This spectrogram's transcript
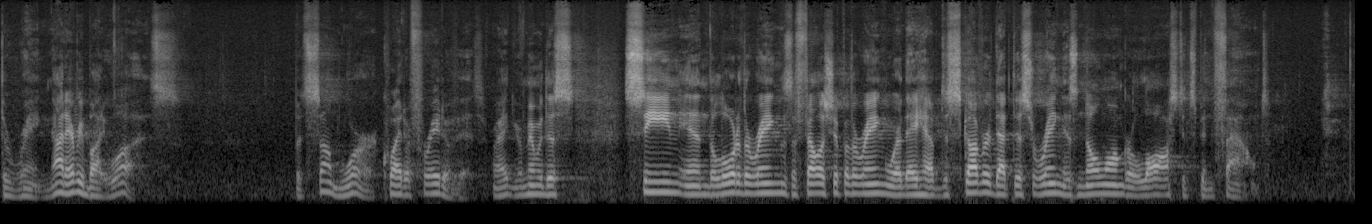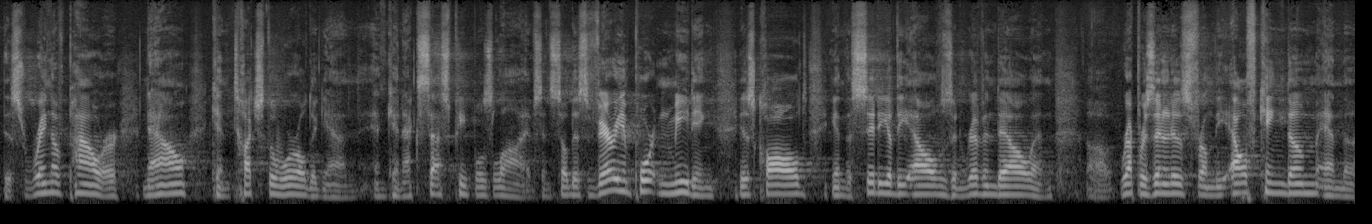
the ring. Not everybody was, but some were quite afraid of it, right? You remember this scene in The Lord of the Rings, The Fellowship of the Ring, where they have discovered that this ring is no longer lost, it's been found. This ring of power now can touch the world again and can access people's lives. And so, this very important meeting is called in the city of the elves in Rivendell, and uh, representatives from the elf kingdom and the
